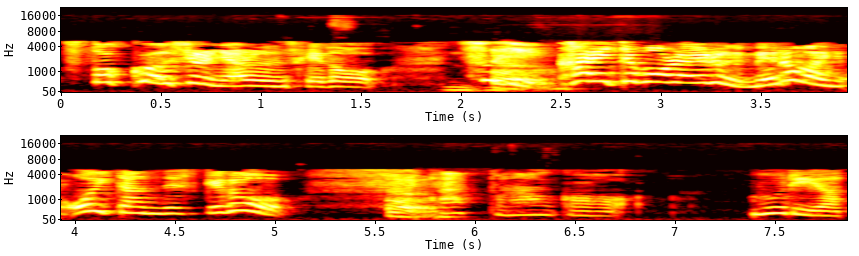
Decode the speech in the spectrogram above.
う、ストックは後ろにあるんですけど、次変えてもらえるように目の前に置いたんですけど、うんやっぱなんか、無理やっ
